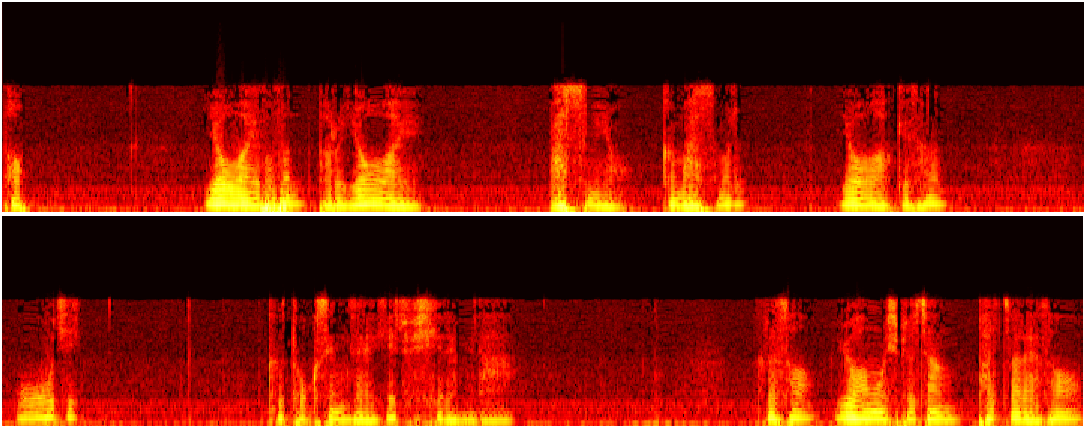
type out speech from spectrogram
법, 여호와의 법은 바로 여호와의 말씀이요. 그 말씀을 여호와께서는 오직 그 독생자에게 주시게 됩니다. 그래서 요한복음 17장 8절에서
